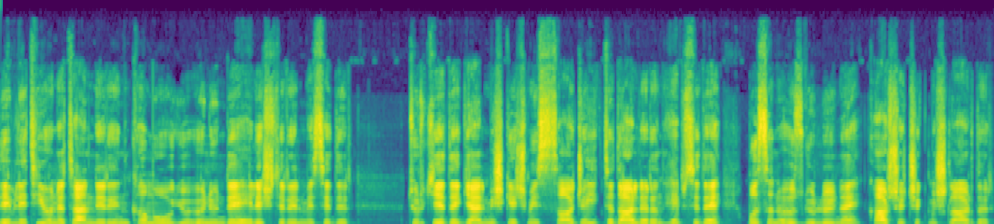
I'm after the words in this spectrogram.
devleti yönetenlerin kamuoyu önünde eleştirilmesidir. Türkiye'de gelmiş geçmiş sağcı iktidarların hepsi de basın özgürlüğüne karşı çıkmışlardır.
